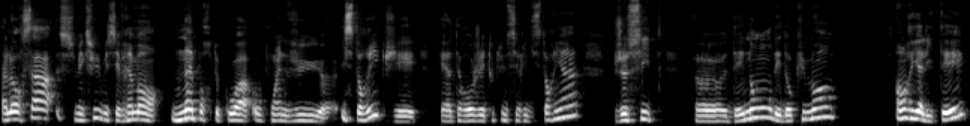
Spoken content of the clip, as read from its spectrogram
Alors ça, je m'excuse, mais c'est vraiment n'importe quoi au point de vue euh, historique. J'ai interrogé toute une série d'historiens. Je cite euh, des noms, des documents. En réalité,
